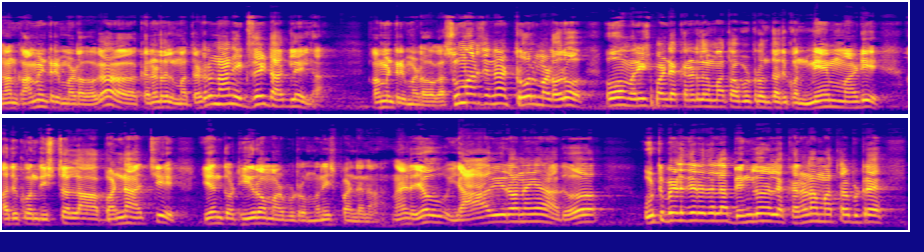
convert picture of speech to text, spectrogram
ನಾನು ಕಾಮೆಂಟ್ರಿ ಮಾಡೋವಾಗ ಕನ್ನಡದಲ್ಲಿ ಮಾತಾಡಿದ್ರು. ನಾನು ಎಕ್ಸೈಟ್ ಆಗ್ಲೇ ಇಲ್ಲ ಕಾಮೆಂಟ್ರಿ ಮಾಡೋವಾಗ. ಸುಮಾರು ಜನ ಟ್ರೋಲ್ ಮಾಡೋರು, ಓ, ಮನೀಶ್ ಪಾಂಡೆ ಕನ್ನಡದಲ್ಲಿ ಮಾತಾಡ್ಬಿಟ್ರು ಅಂತ ಅದಕ್ಕೊಂದು ಮೇಮ್ ಮಾಡಿ, ಅದಕ್ಕೊಂದು ಇಷ್ಟೆಲ್ಲ ಬಣ್ಣ ಹಚ್ಚಿ ಏನ್ ದೊಡ್ಡ ಹೀರೋ ಮಾಡ್ಬಿಟ್ರು ಮನೀಶ್ ಪಾಂಡೆನ. ನಾಳೆ, ಯೋ, ಯಾವ ಹೀರೋನಯ್ಯ ಅದು? ಹುಟ್ಟು ಬೆಳೆದಿರೋದೆಲ್ಲ ಬೆಂಗಳೂರಲ್ಲೇ ಕನ್ನಡ ಮಾತಾಡ್ಬಿಟ್ರೆ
